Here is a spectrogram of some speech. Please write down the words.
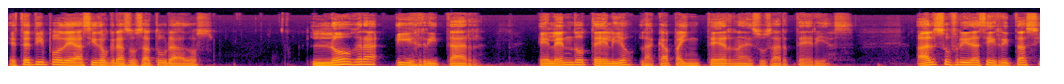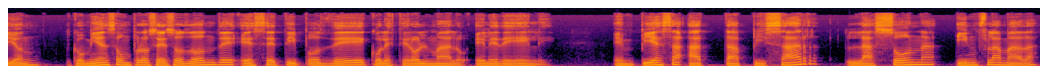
Este tipo de ácidos grasos saturados logra irritar el endotelio, la capa interna de sus arterias. Al sufrir esa irritación, comienza un proceso donde ese tipo de colesterol malo, LDL, empieza a tapizar la zona inflamada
